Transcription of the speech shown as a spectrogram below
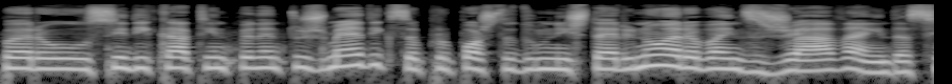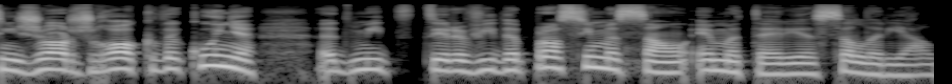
Para o Sindicato Independente dos Médicos, a proposta do Ministério não era bem desejada, ainda assim Jorge Roque da Cunha admite ter havido aproximação em matéria salarial.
